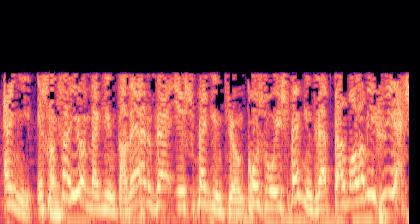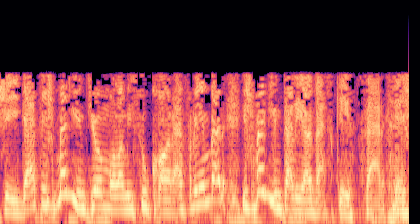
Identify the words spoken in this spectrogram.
ennyi. És aztán jön megint a verze, és megint jön Kozsó, és megint reppel valami hülyeséget, és megint jön valami szuka a refrénben, és megint elélvez kétszer. És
